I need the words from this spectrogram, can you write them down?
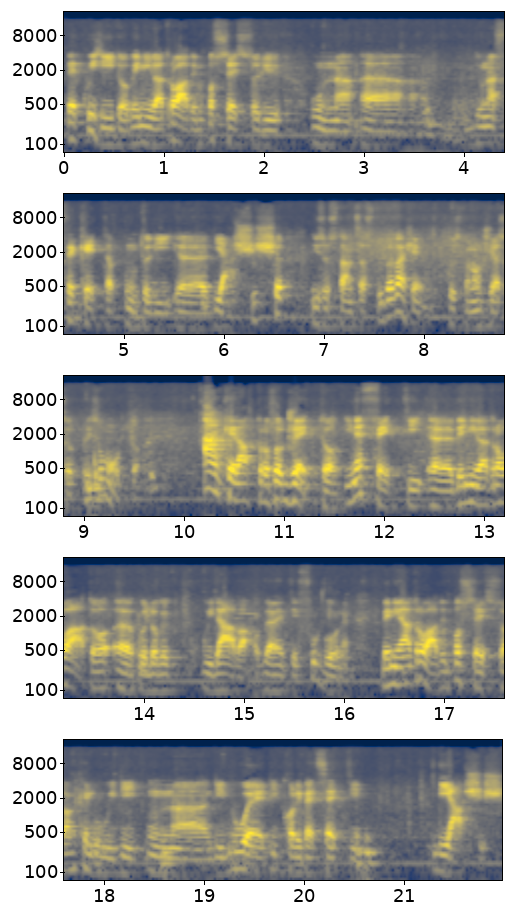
perquisito veniva trovato in possesso di, un, eh, di una stecchetta appunto di, eh, di hashish, di sostanza stupefacente, questo non ci ha sorpreso molto. Anche l'altro soggetto, in effetti, eh, veniva trovato, eh, quello che guidava ovviamente il furgone, veniva trovato in possesso anche lui di, un, di due piccoli pezzetti di hashish.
